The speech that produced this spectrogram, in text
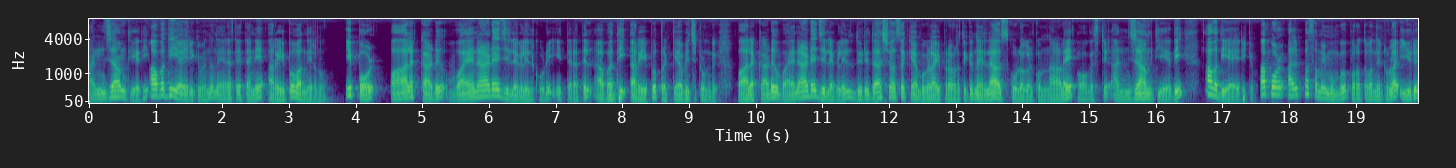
അഞ്ചാം തീയതി അവധിയായിരിക്കുമെന്ന് നേരത്തെ തന്നെ അറിയിപ്പ് വന്നിരുന്നു. ഇപ്പോൾ പാലക്കാട് വയനാട് ജില്ലകളിൽ കൂടി ഇത്തരത്തിൽ അവധി അറിയിപ്പ് പ്രഖ്യാപിച്ചിട്ടുണ്ട്. പാലക്കാട് വയനാട് ജില്ലകളിൽ ദുരിതാശ്വാസ ക്യാമ്പുകളായി പ്രവർത്തിക്കുന്ന എല്ലാ സ്കൂളുകൾക്കും നാളെ ഓഗസ്റ്റ് അഞ്ചാം തീയതി അവധിയായിരിക്കും. അപ്പോൾ അല്പസമയം മുമ്പ് പുറത്തു വന്നിട്ടുള്ള ഈ ഒരു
